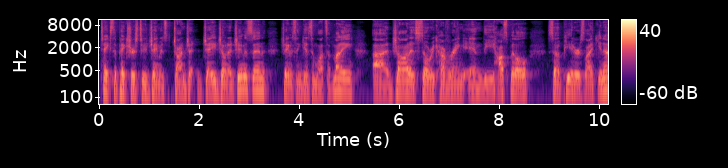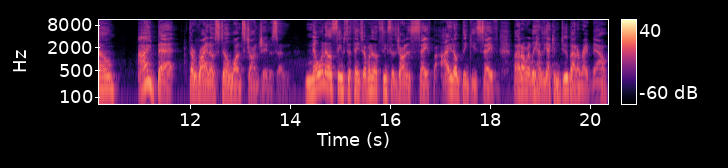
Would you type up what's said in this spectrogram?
Takes the pictures to James, John J. J. Jonah Jameson. Jameson gives him lots of money. Uh, John is still recovering in the hospital. So Peter's like, you know, I bet the rhino still wants John Jameson. No one else seems to think, everyone else thinks that John is safe, but I don't think he's safe. But I don't really have anything I can do about it right now.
